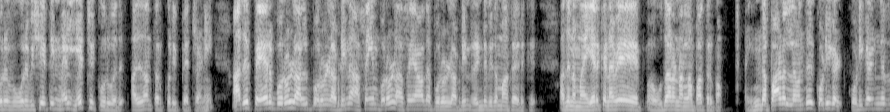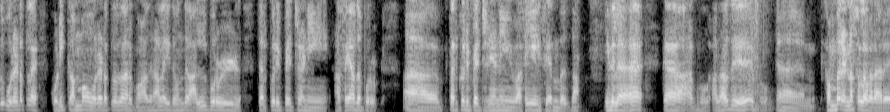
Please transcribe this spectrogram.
ஒரு ஒரு விஷயத்தின் மேல் ஏற்றி கூறுவது. அதுதான் தற்குறி பேற்றணி அது பெயர் பொருள் அல் பொருள் அப்படின்னு அசையும் பொருள் அசையாத பொருள் அப்படின்னு ரெண்டு விதமாக இருக்கு. அது நம்ம ஏற்கனவே உதாரணம் எல்லாம் பார்த்திருக்கோம். இந்த பாடல்ல வந்து கொடிகள் கொடிகள்ங்கிறது ஒரு இடத்துல கொடி கம்மம் ஒரு இடத்துல தான் இருக்கும். அதனால இது வந்து அல் பொருள் தற்குறி பேற்றணி அசையாத பொருள். ஆஹ், பேற்றணி வகையை சேர்ந்தது தான் இதுல அதாவது கம்பர் என்ன சொல்ல வராரு?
